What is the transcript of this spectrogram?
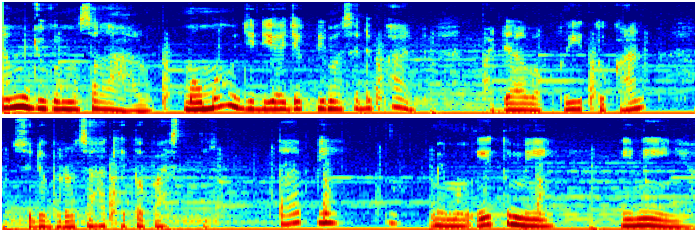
Namun juga masa lalu, mau-mau jadi ajak di masa depan. Padahal waktu itu kan sudah berusaha kita pasti. Tapi memang itu Mi, ininya.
